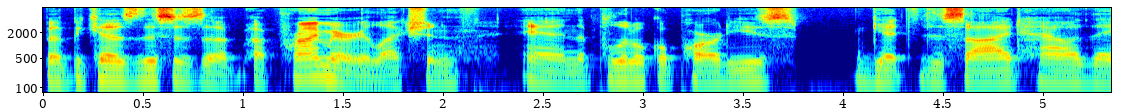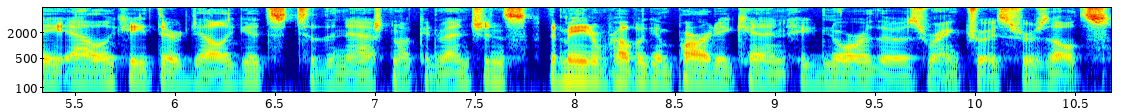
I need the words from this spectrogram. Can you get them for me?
But because this is a, a primary election and the political parties get to decide how they allocate their delegates to the national conventions, the Maine Republican Party can ignore those ranked choice results.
